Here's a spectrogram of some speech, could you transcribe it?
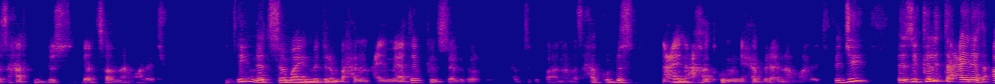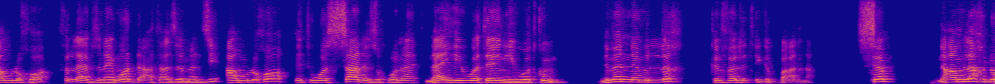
መጽሓፍ ቅዱስ ይገልጸልና ማለት እዩ። ሕጂ ነቲ ሰማይን ምድርን ባሕርን ዓይኒ ማያትን ክንሰግደሉ ከም ዝግባኣና መጽሓፍ ቅዱስ ንዓይ ንዓኻትኩምን ይሕብረና ማለት እዩ። ሕጂ እዚ ክልተ ዓይነት ኣምልኾ ብፍላይ ኣብዚ ናይ መወዳእታ ዘመን እዚ ኣምልኾ እቲ ወሳኒ ዝኾነ ናይ ህይወተይን ህይወትኩም ንመን ነምልኽ ክንፈልጥ ይግባኣና። ሰብ ንኣምላኽ ዶ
